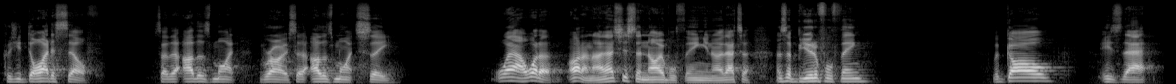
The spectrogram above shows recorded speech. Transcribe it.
because you die to self so that others might grow, so that others might see. Wow, what a, I don't know, that's just a noble thing, you know, that's a, that's a beautiful thing. The goal is that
